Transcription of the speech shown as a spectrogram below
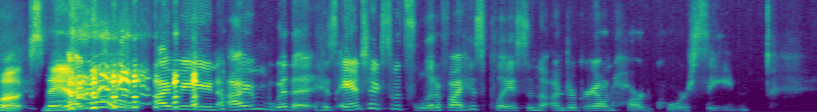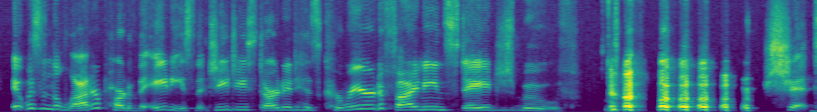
fucks, man. I know. I mean, I'm with it. His antics would solidify his place in the underground hardcore scene. It was in the latter part of the 80s that Gigi started his career defining stage move. Shit.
